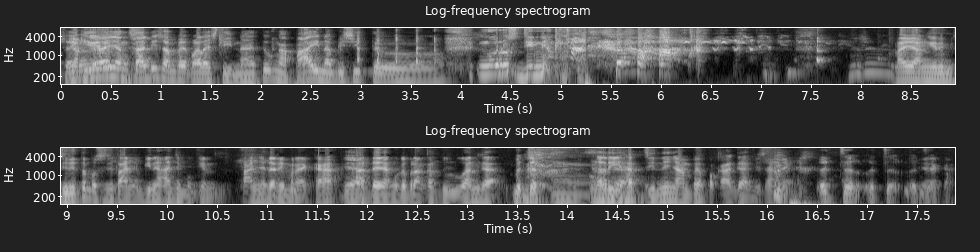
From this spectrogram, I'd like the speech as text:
Saya Yang kira yang tadi sampai Palestina itu ngapain habis itu? Ngurus jinnya. Nah yang ngirim jin itu mesti ditanya begini aja mungkin tanya dari mereka Iya. ada yang udah berangkat duluan nggak betul. Hmm, ngelihat jinnya nyampe apa kagak misalnya. Betul, betul, betul. Iya kan?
